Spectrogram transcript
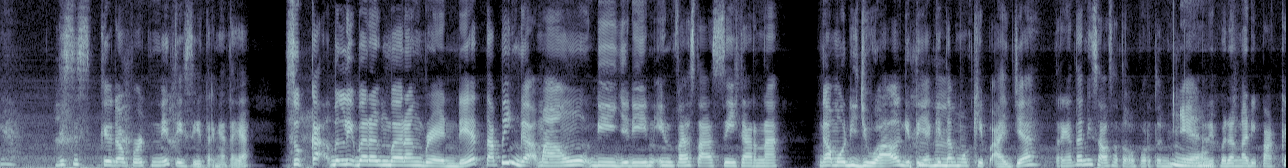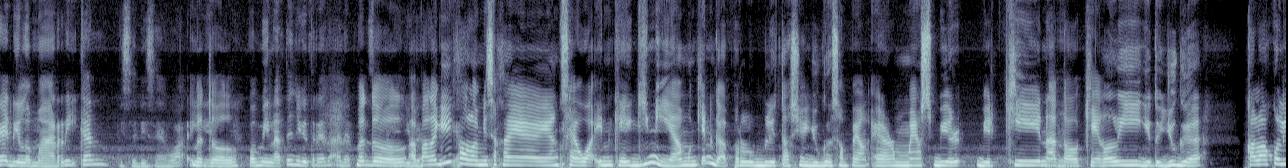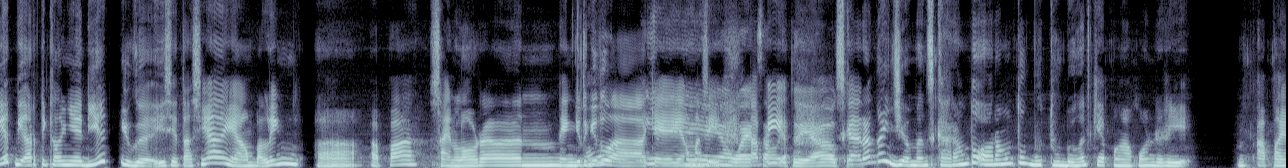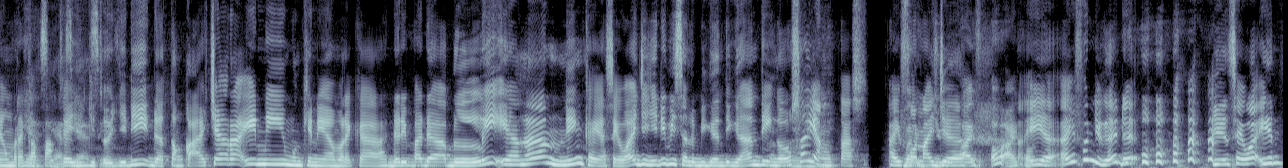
ya, this is good opportunity sih ternyata ya. Suka beli barang-barang branded, tapi nggak mau dijadiin investasi karena nggak mau dijual gitu ya. Kita Mhm. mau keep aja. Ternyata ini salah satu opportunity Iya. daripada nggak dipakai di lemari kan bisa disewain. betul Peminatnya juga ternyata ada. Betul, apalagi ya. kalau misalnya kayak yang sewain kayak gini ya, mungkin nggak perlu beli tasnya juga sampai yang Hermes, Bir Birkin Mm-mm. atau Kelly gitu juga. Kalau aku lihat di artikelnya dia juga isi tasnya yang paling eh, apa Saint Laurent, yang gitu-gitu lah, Oh, kayak iya, yang iya, masih. iya, tapi itu ya. oke. Sekarang kan zaman sekarang tuh orang tuh butuh banget kayak pengakuan dari apa yang mereka Yes, yes, pakai yes, gitu. yes. Jadi datang ke acara ini mungkin ya mereka daripada beli ya kan, mending kayak sewa aja. Jadi bisa lebih ganti-ganti. Nggak usah Hmm. yang tas iPhone Baju, aja. iPhone- oh, iPhone. Iya, iPhone juga ada. Yang sewain.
